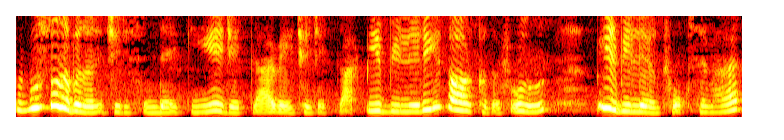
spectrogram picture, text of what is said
Bu buzdolabının içerisindeki yiyecekler ve içecekler birbirleriyle arkadaş olur, birbirlerini çok sever,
